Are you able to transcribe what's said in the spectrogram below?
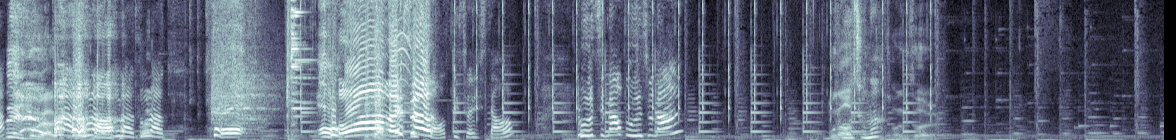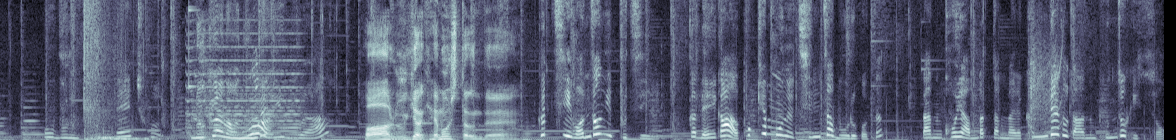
안돼 이거 왜안 돌아 돌아 돌아 어! 어! 오 나이스. 됐어 됐어 됐어. 보여주나 보여주나? 뭐 나왔어? 보여주나? 전설. 오 근데 저 루비아 나왔는데? 우와 이거 뭐야? 와 루기야 개멋있다 근데. 그치 완전 이쁘지? 그니까 내가 포켓몬을 진짜 모르거든? 나는 거의 안 봤단 말이야. 근데도 나는 본 적이 있어.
